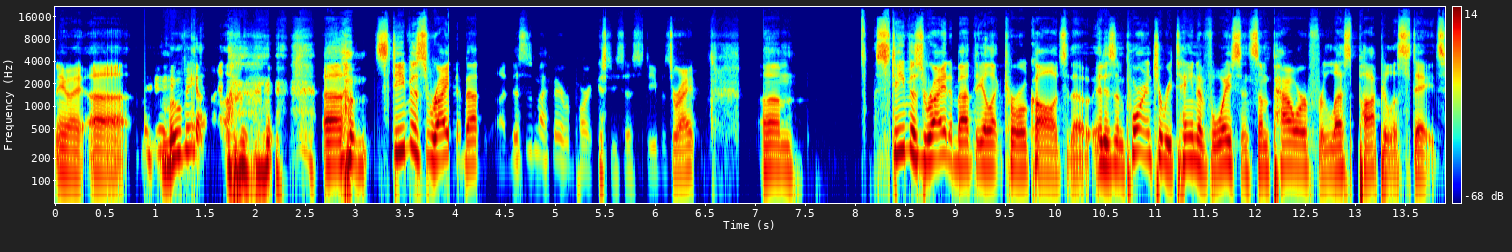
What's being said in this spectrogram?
Anyway, uh moving on. um Steve is right about this is my favorite part because she says Steve is right. Um Steve is right about the Electoral College, though. It is important to retain a voice and some power for less populous states.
